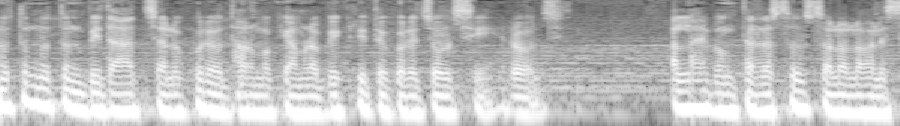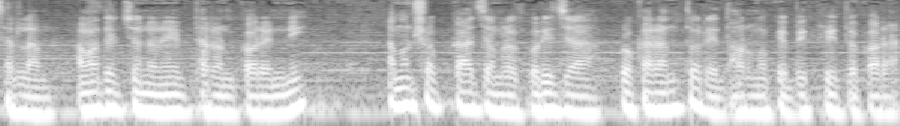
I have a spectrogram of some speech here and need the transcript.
নতুন নতুন বেদাত চালু করেও ধর্মকে আমরা বিকৃত করে চলছি রোজ। আল্লাহ এবং তার রাসুল সাল্লাহ সাল্লাম আমাদের জন্য নির্ধারণ করেননি। এমন সব কাজ আমরা করি যা প্রকারান্তরে ধর্মকে বিকৃত করা।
